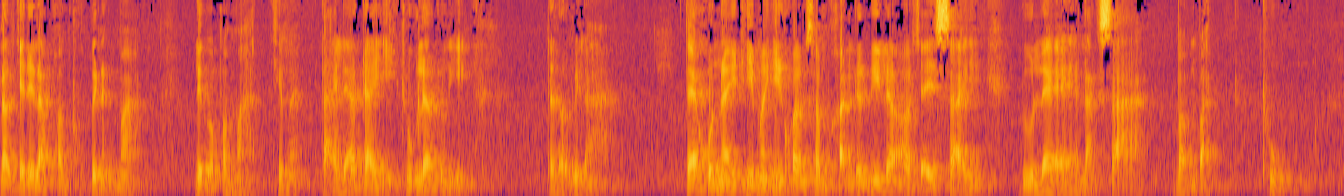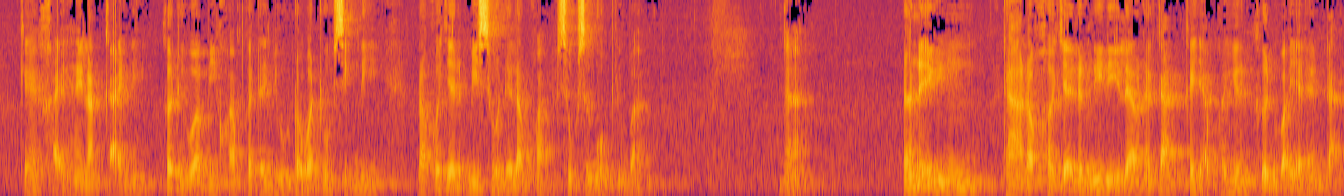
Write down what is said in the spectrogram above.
เราจะได้รับความทุกข์เป็นอันมาก เรียกว่าประมาทใช่ไหมตายแล้วตายอีกทุกแล้วทุกอีกตลอดเวลา แต่คนไหนที่มาเห็นความสำคัญเรื่องนี้แล้วเอาใจใส่ดูแลรักษาบำบัดทุกแก้ไขให้ร่างกายนี้ ก็ถือว่ามีความกตัญญูต่อวัตถุสิ่งนี้ เราก็จะมีส่วนได้รับความสุขสงบอยู่บ้างนะนั้นเองถ้าเราเข้าใจเรื่องนี้ดีแล้วในการขยับขยื่นเคลื่อนไหวอะไรต่าง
